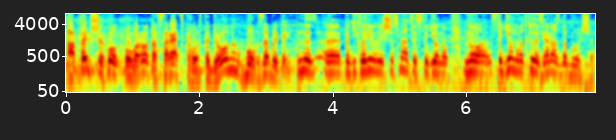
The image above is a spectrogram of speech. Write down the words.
А перший гол у ворота Саратського стадіону був забитий. Мы э, продекларировали 16 стадионов, но стадионов открылось гораздо больше.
